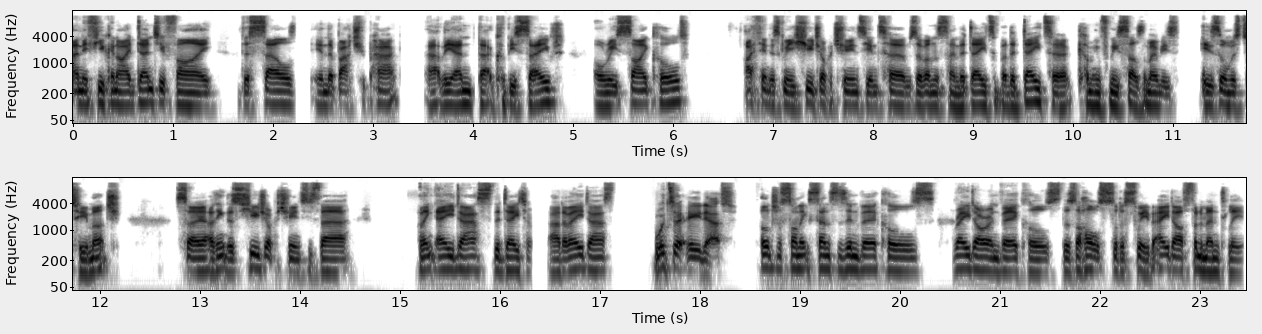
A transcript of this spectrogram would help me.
And if you can identify the cells in the battery pack at the end that could be saved or recycled, I think there's going to be a huge opportunity in terms of understanding the data. But the data coming from these cells at the moment is, is almost too much. So I think there's huge opportunities there. I think ADAS, the data out of ADAS. What's an ADAS? Ultrasonic sensors in vehicles, radar in vehicles. There's a whole sort of sweep. ADAS fundamentally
